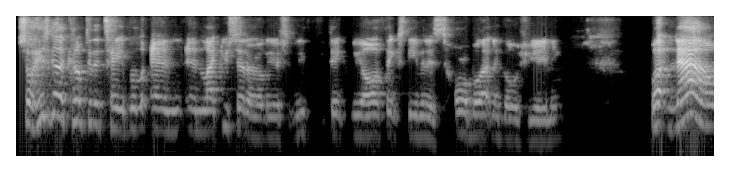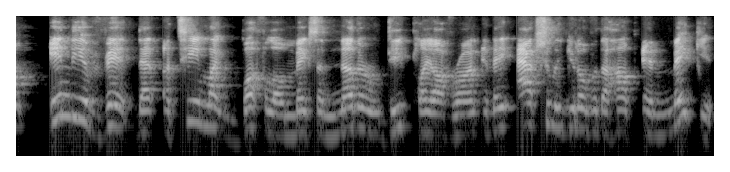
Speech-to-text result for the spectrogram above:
So he's going to come to the table, and and like you said earlier, we think we all think Stephen is horrible at negotiating, but now in the event that a team like Buffalo makes another deep playoff run and they actually get over the hump and make it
